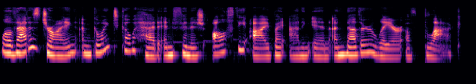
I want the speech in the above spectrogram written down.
While that is drying, I'm going to go ahead and finish off the eye by adding in another layer of black.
